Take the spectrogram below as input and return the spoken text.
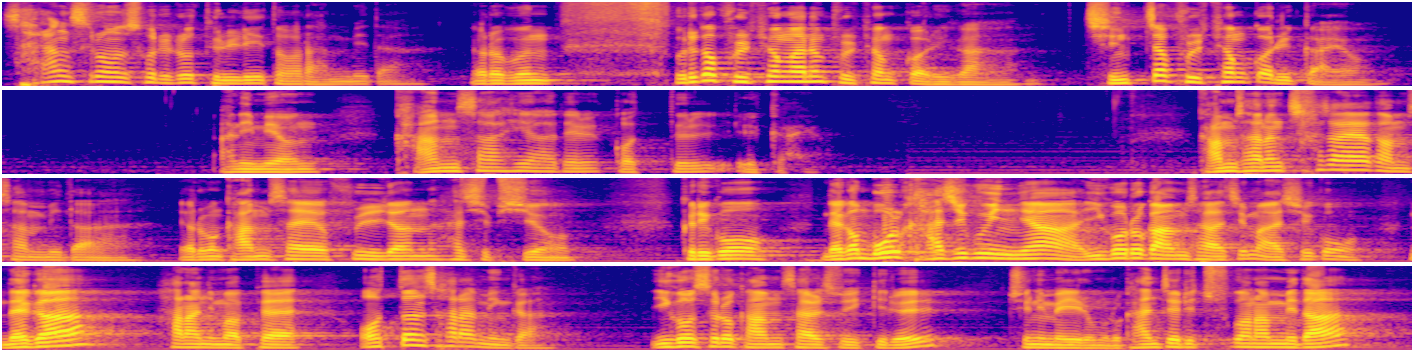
사랑스러운 소리로 들리더랍니다. 여러분, 우리가 불평하는 불평거리가 진짜 불평거릴까요? 아니면 감사해야 될 것들일까요? 감사는 찾아야 감사합니다. 여러분, 감사의 훈련 하십시오. 그리고 내가 뭘 가지고 있냐, 이거로 감사하지 마시고, 내가 하나님 앞에 어떤 사람인가, 이것으로 감사할 수 있기를 주님의 이름으로 간절히 축원합니다.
